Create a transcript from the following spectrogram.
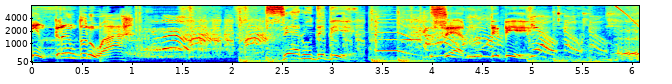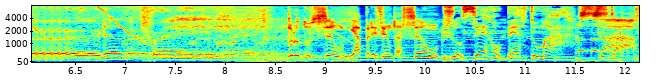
Entrando no ar. Zero DB. Zero DB. Produção e apresentação José Roberto Mar. Stop.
